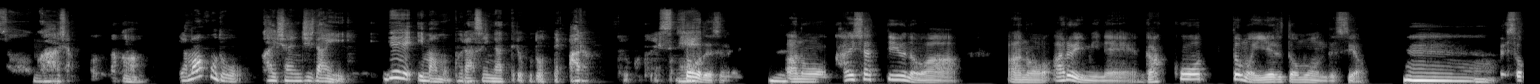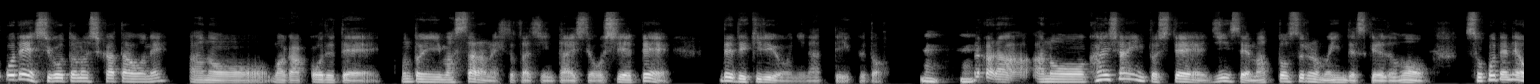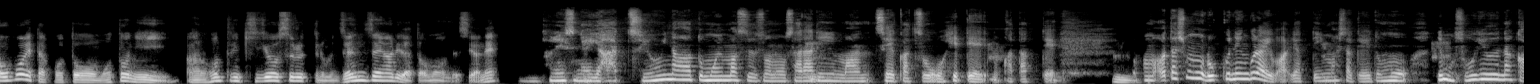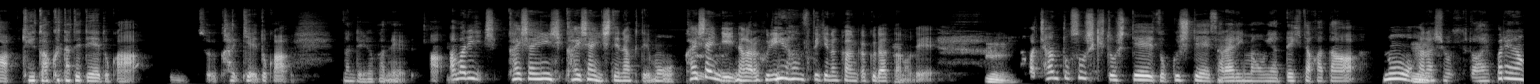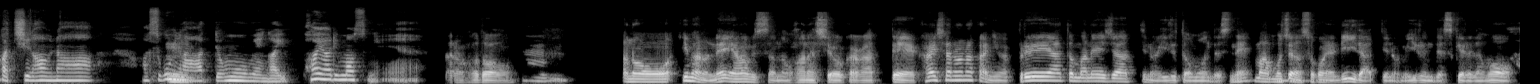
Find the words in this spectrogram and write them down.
そうか、じゃあ、なんうんか、山ほど会社員時代で今もプラスになってることってあるということですね。そうですね。うんあの、会社っていうのは、あの、ある意味ね、学校とも言えると思うんですよ。うん。でそこで仕事の仕方をね、あの、まあ、学校出て、本当にまっさらな人たちに対して教えて、で、できるようになっていくと。だから、あの、会社員として人生全うするのもいいんですけれども、そこでね、覚えたことをもとに、あの、本当に起業するっていうのも全然ありだと思うんですよね。そうですね。いや、強いなと思います。そのサラリーマン生活を経ての方って。うん。まあ、私も6年ぐらいはやっていましたけれども、でもそういうなんか計画立ててとかうん、そういう会計とか、なんていうのかね、あ、あまり会社員し、会社員してなくても、会社員で言いながらフリーランス的な感覚だったので、うん。なんかちゃんと組織として属してサラリーマンをやってきた方の話を聞くと、あやっぱりなんか違うなあ、すごいなって思う面がいっぱいありますね。なるほど。うん。あの、今のね、山口さんのお話を伺って、会社の中にはプレイヤーとマネージャーっていうのがいると思うんですね。まあもちろんそこにはリーダーっていうのもいるんですけれども、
